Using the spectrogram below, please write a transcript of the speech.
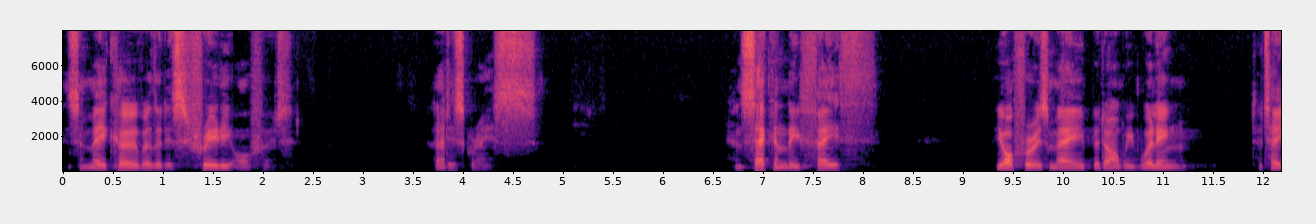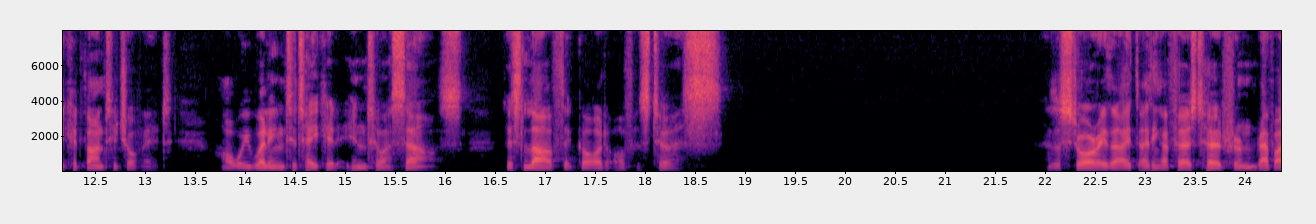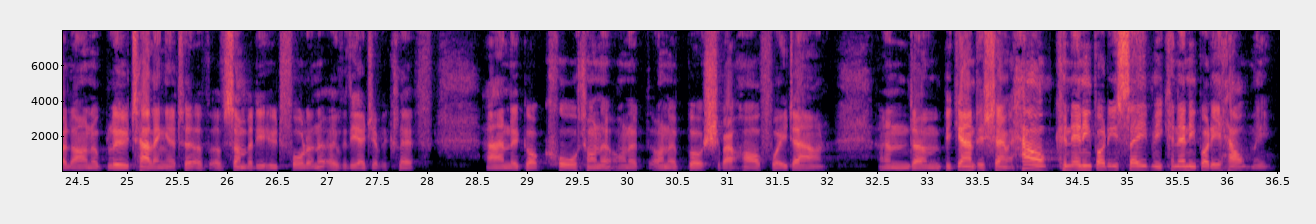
It's a makeover that is freely offered. That is grace. And secondly, faith. The offer is made, but are we willing to take advantage of it? Are we willing to take it into ourselves? This love that God offers to us. There's a story that I, I, think I first heard from Rabbi Lionel Blue telling it of, of somebody who'd fallen over the edge of a cliff and it got caught on a, on a, on a bush about halfway down and um, began to shout, How can anybody save me? Can anybody help me?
